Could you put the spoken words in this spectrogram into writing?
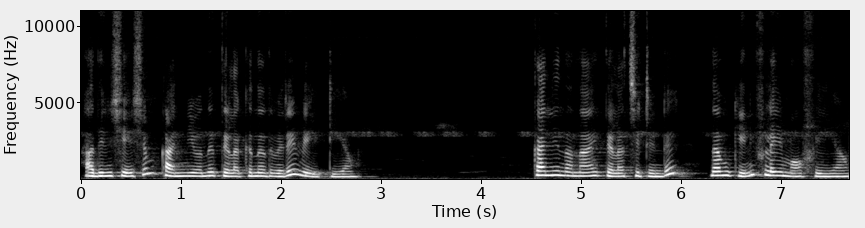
അതിനുശേഷം കഞ്ഞി ഒന്ന് തിളക്കുന്നത് വരെ വെയിറ്റ് ചെയ്യാം. കഞ്ഞി നന്നായി തിളച്ചിട്ടുണ്ട്. നമുക്കിനി ഫ്ലെയിം ഓഫ് ചെയ്യാം.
